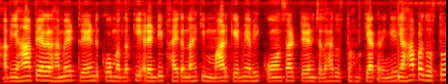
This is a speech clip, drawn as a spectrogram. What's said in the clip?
अब यहाँ पे अगर हमें ट्रेंड को मतलब कि आइडेंटिफाई करना है कि मार्केट मार्केट में अभी कौन सा ट्रेंड चल रहा है दोस्तों, हम क्या करेंगे? यहाँ पर दोस्तों,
